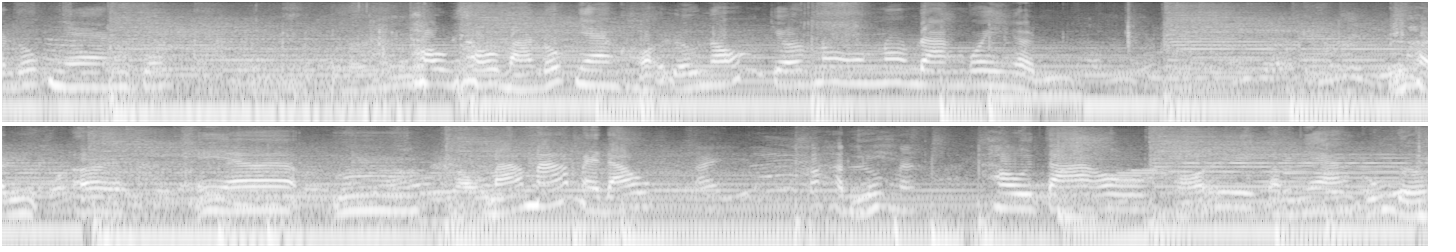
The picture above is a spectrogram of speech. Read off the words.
Ra đốt nhang chứ thôi thôi bà đốt nhang khỏi đỡ nón cho nó nó đang quay hình. Hình ờ, ừm, má má mày đâu? Đây, có hình luôn nè. Thôi tao khỏi cầm nhang cũng được.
